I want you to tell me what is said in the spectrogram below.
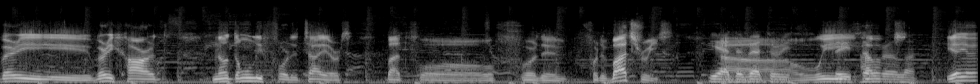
very very hard not only for the tires but for for the for the batteries yeah the Uh, batteries we they have suffer a lot yeah, yeah.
